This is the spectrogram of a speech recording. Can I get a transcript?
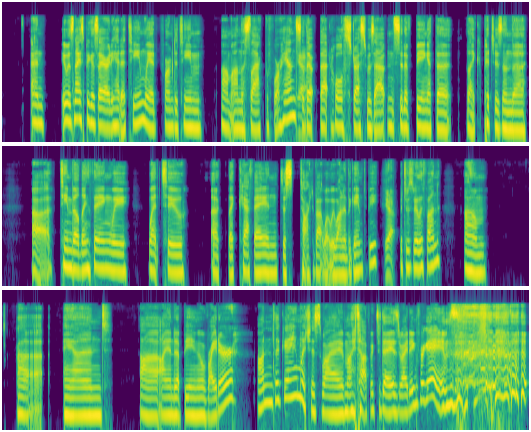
and it was nice because I already had a team. We had formed a team um, on the Slack beforehand. So that, that whole stress was out instead of being at the like pitches and the uh, team building thing. We went to a like cafe and just talked about what we wanted the game to be yeah. which was really fun. Um, uh, and uh, I ended up being a writer on the game, which is why my topic today is writing for games.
